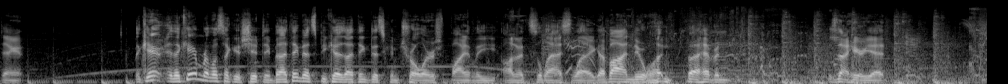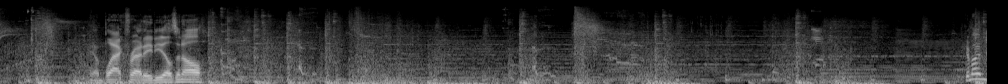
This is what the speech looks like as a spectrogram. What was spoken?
dang it. The, cam- the camera looks like it's shifting, but I think that's because I think this controller is finally on its last leg. I bought a new one, but I haven't. It's not here yet. You know, Black Friday deals and all. Come on.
